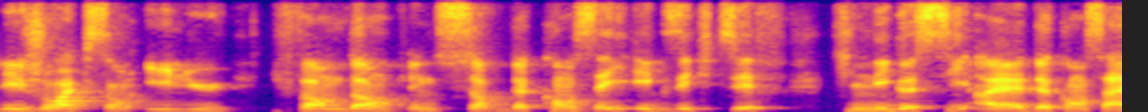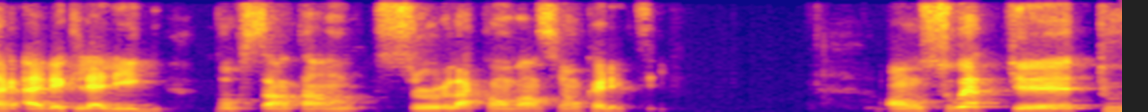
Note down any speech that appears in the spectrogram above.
Les joueurs qui sont élus forment donc une sorte de conseil exécutif qui négocie euh, de concert avec la Ligue pour s'entendre sur la convention collective. On souhaite que tout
